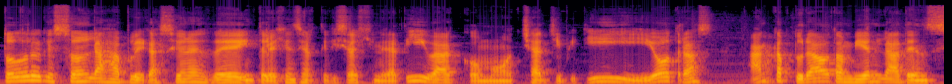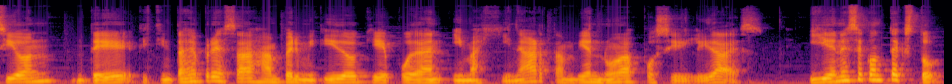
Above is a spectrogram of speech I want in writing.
todo lo que son las aplicaciones de inteligencia artificial generativa como ChatGPT y otras han capturado también la atención de distintas empresas, han permitido que puedan imaginar también nuevas posibilidades. Y en ese contexto,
